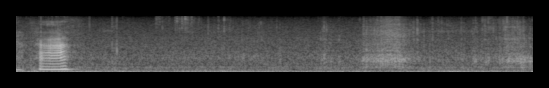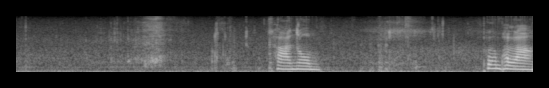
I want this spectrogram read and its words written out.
นะคะชานม เพิ่มพลัง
